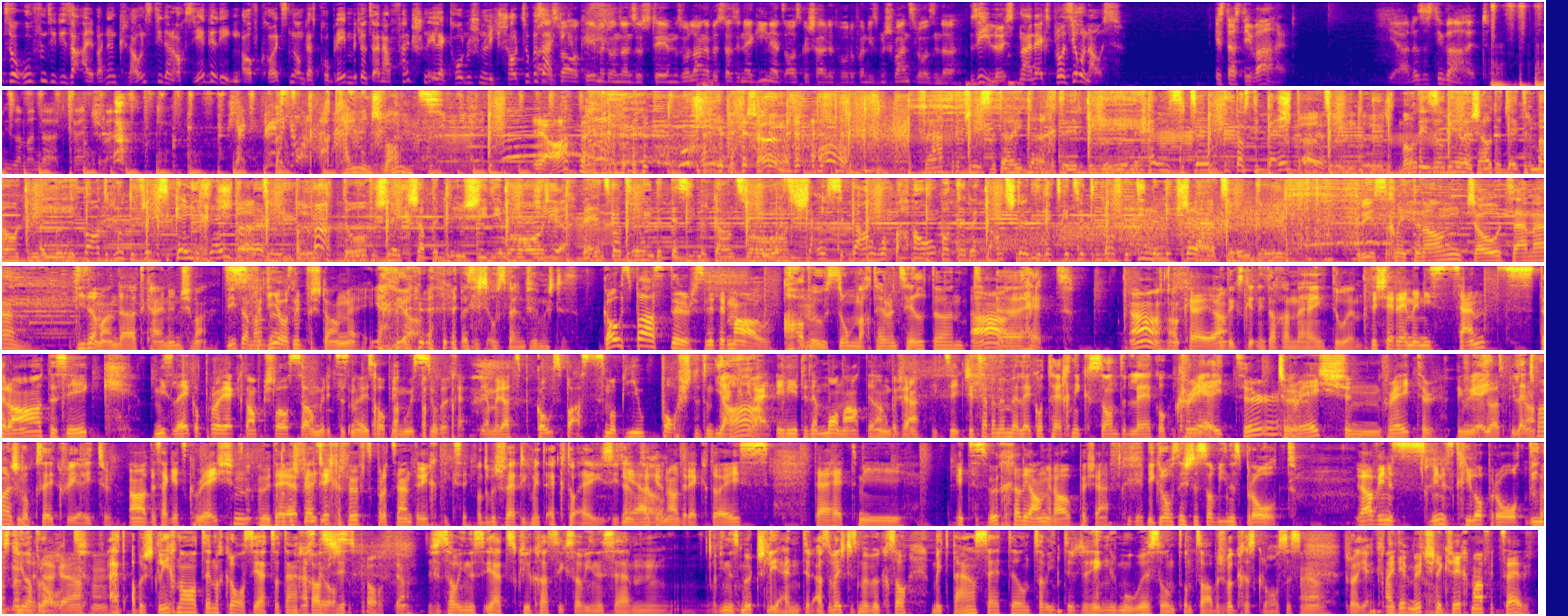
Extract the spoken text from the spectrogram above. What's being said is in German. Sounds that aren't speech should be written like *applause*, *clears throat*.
So rufen Sie diese albernen Clowns, die dann auch sehr gelegen aufkreuzen, um das Problem mittels einer falschen elektronischen Lichtschau zu beseitigen. war okay mit unserem System, solange bis das Energienetz ausgeschaltet wurde von diesem Schwanzlosen da. Sie lösten eine Explosion aus. Ist das die Wahrheit? Ja, das ist die Wahrheit. Dieser Mann da hat keinen Schwanz. Ach, keinen Schwanz. Ja. *laughs* Schön. Väter beschissen eure Töchter ein. Häuser zünden, dass die Beine Spätzünder. Modisogele schaltet wieder mal rein. Über die Baderoute flexen geile Kälte. Du verschreckst ab den Geräusch in deinem Ohr. Wenn's mal zündet, dann sind wir ganz vor. Es ist scheissegal, ob ein halb oder ein ganz Stunde. Jetzt geht's wieder los mit deinen Lippen. Spätzünder. Grüß euch miteinander. Ciao zusammen. Dieser Mann, der hat keinen Schwanz. Dieser Mann, Für die, die es nicht verstanden haben. Ja. *laughs* Was ist, aus welchem Film ist das? Ghostbusters, wieder mal. Ah, weil es darum nach Terence Hill tönt, Ah. äh, hat. Ah, okay, ja. Und ich es geht nicht auch heim tun. Das ist eine Reminiszenz daran, dass ich mein Lego-Projekt abgeschlossen habe und mir jetzt ein neues Hobby muss *laughs* suchen. Ich habe mir jetzt das Ghostbusters-Mobil gepostet und Ja. gedacht, ich werde dann monatelang beschäftigt sein. Ist jetzt eben nicht mehr Lego Technik, sondern Lego Creator. Creator, Creation, Creator. so Create. etwas, Letztes ja. Mal hast du glaub, gesagt Creator. Ah, das sage ich jetzt Creation, weil der bin sicher 50% richtig gewesen. Und du bist fertig mit Ecto 1 in dem Ja, Fall. genau, der Ecto 1, der hat mich jetzt ein Wöchchen, anderthalb beschäftigt. Wie gross ist das so wie ein Brot? Ja, wie ein, wie ein Kilo Brot. Wie ein Kilo Brot. ja. Aber es ist gleich noch ziemlich gross. Ich hätte so gedacht, Ein es grosses ist, Brot, ja. ist so wie ein, ich hätte das Gefühl, es ist so wie ein, ähm, wie ein Mützli-Ender. Also weißt du, dass man wirklich so mit Pincetten und so weiter dahinter muss und, und so. Aber es ist wirklich ein grosses Projekt. Habe ich dir die Mütschli-Geschichte mal erzählt?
